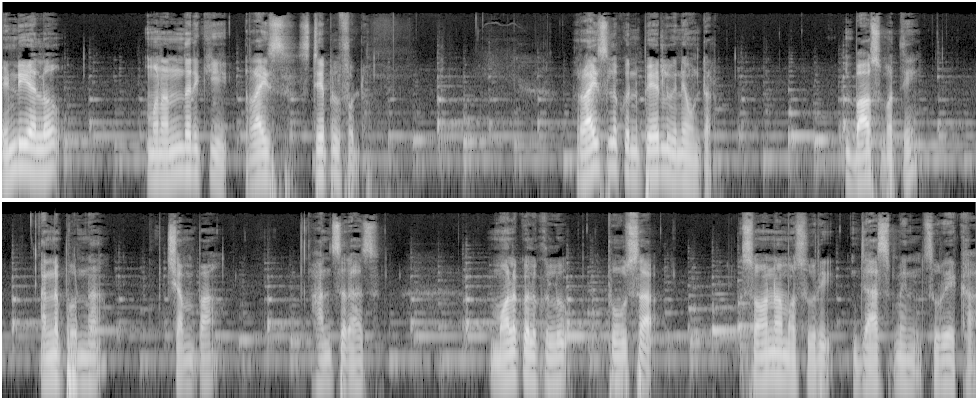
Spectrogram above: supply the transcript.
ఇండియాలో మనందరికీ రైస్ స్టేపుల్ ఫుడ్. రైస్లో కొన్ని పేర్లు వినే ఉంటారు. బాసుమతి అన్నపూర్ణ చంప హన్సరాజ్ మొలకొలుకులు పూస సోనా మసూరి జాస్మిన్ సురేఖ.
